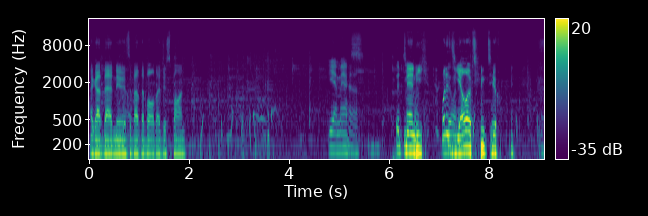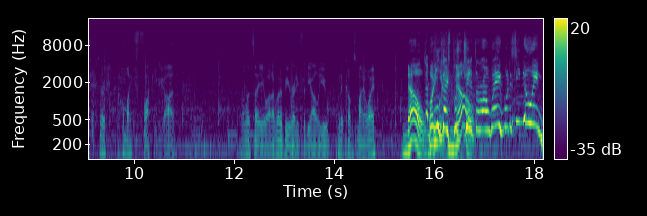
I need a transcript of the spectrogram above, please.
I got bad news about the ball that just spawned. Yeah, Maxx. Good team. Man, he. What You're is doing it. yellow team do? Oh my fucking god. I'm gonna tell you what. I'm gonna be ready for the alley oop when it comes my way. No. The what do blue you guy's know? pushing it the wrong way. What is he doing?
